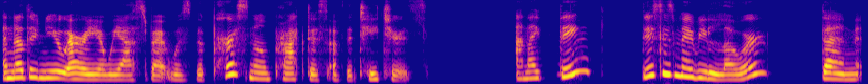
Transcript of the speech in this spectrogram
Another new area we asked about was the personal practice of the teachers. And I think this is maybe lower than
